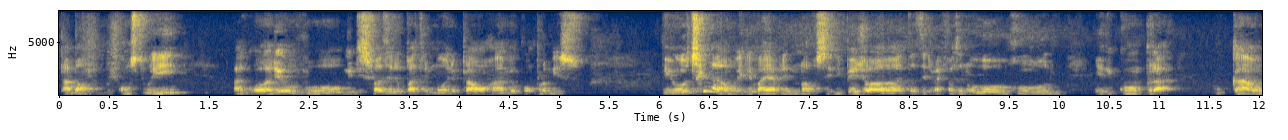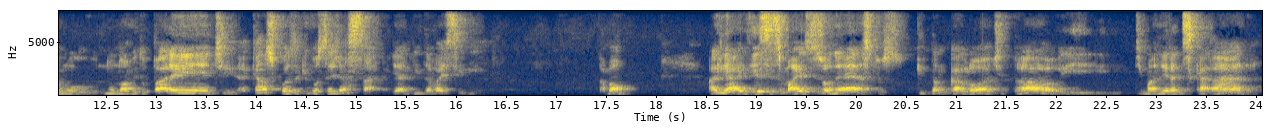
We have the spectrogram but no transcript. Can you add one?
tá bom, eu construí, agora eu vou me desfazer do patrimônio para honrar meu compromisso. Tem outros que não, ele vai abrindo novos CNPJs, ele vai fazendo rolo, ele compra o carro no, no nome do parente, aquelas coisas que você já sabe, e a vida vai seguindo. Tá bom? Aliás, esses mais desonestos, que dão calote e tal, e de maneira descarada,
